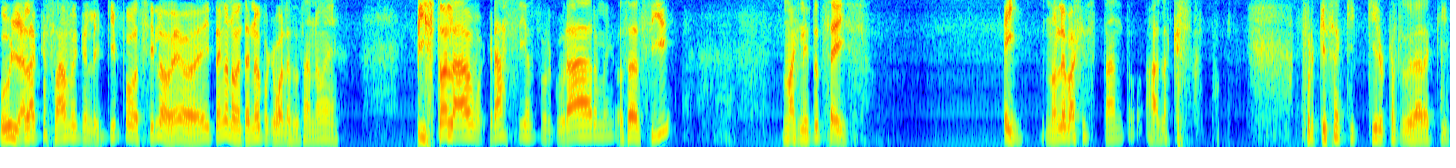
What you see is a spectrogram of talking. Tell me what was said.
Uy, Alakazam en el equipo, sí lo veo, eh. Y tengo 99 Pokébolas, o sea, no me... Pistola agua, gracias por curarme. O sea, sí. Magnitud 6. Ey, no le bajes tanto a la casa. Porque es aquí, quiero capturar aquí.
